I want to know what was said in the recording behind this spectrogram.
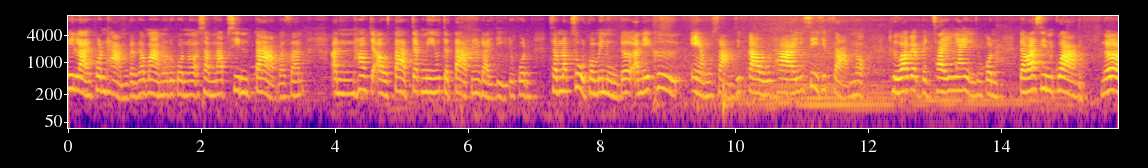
มีหลายคนถามกันเข้ามาเนาะทุกคนเนาะสำหรับสิ้นตาบว่าซันอันเฮาจะเอาตาบจากนิ้วจะตาบแนวใดดี ทุกคนสำหรับสูตรของเมนูเด้ออันนี้คือแอว39ท้าย43เนาะถือว่าแบบเป็นไซส์ใหญ่ทุกคน แต่ว่าสิ้นกว้างเด้อ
